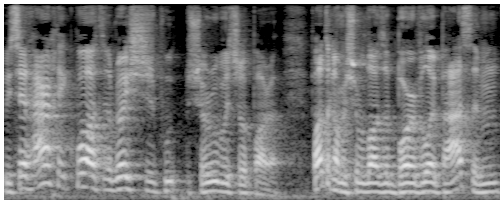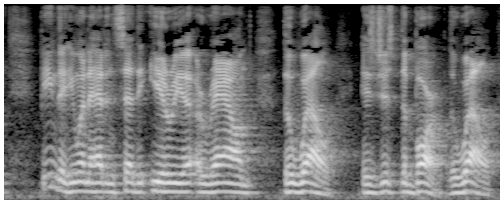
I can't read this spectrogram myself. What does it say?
We said harchik was the rosh sharuba shalpara. Patakam Rishon Laza bor v'loy pasim, being that he went ahead and said the area around the well is just the bar, the well,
